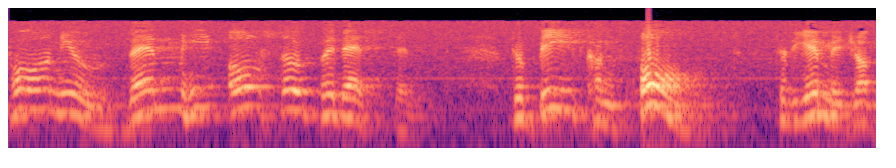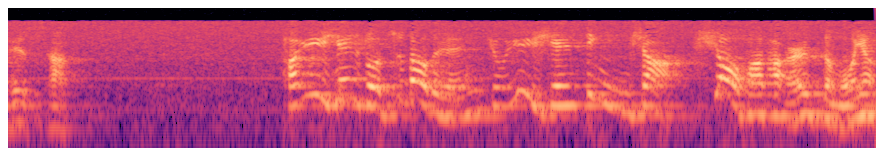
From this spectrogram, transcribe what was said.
foreknew, them he also predestined to be conformed to the image of his Son. 他预先所知道的人，就预先定下效法他儿子的模样。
